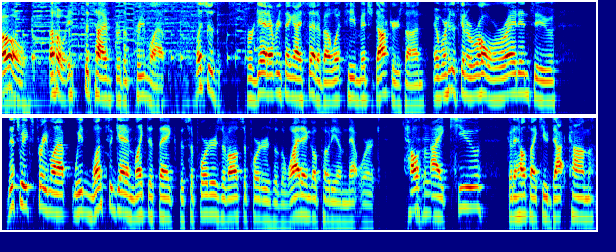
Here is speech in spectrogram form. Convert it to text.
Oh, oh, it's the time for the preem lap. Let's just forget everything I said about what team Mitch Docker's on, and we're just going to roll right into this week's preem lap. We'd once again like to thank the supporters of all supporters of the Wide Angle Podium Network, Health mm-hmm. IQ. Go to healthIQ.com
